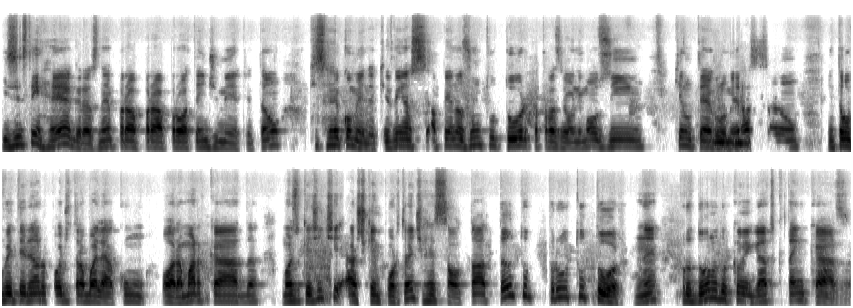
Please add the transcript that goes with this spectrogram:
Existem regras né, para o atendimento. Então, o que se recomenda? Que venha apenas um tutor para trazer o animalzinho, que não tenha uhum. aglomeração. Então, o veterinário pode trabalhar com hora marcada, mas o que a gente acha que é importante ressaltar, tanto para o tutor, né, para o dono do cão e gato que está em casa,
